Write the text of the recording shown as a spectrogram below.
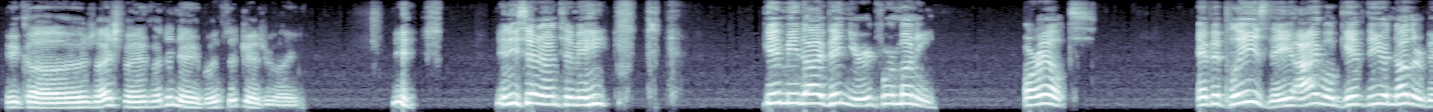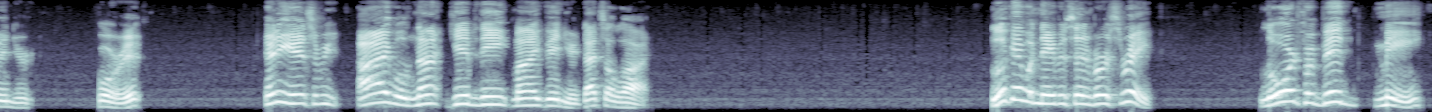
because I spake with the neighbors, the Jezreel. and he said unto me, Give me thy vineyard for money, or else, if it please thee, I will give thee another vineyard for it. And he answered me, I will not give thee my vineyard. That's a lie. Look at what Naboth said in verse 3. Lord forbid me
